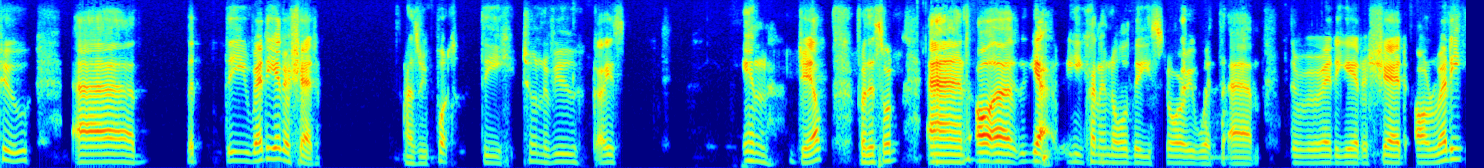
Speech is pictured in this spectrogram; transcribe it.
to uh, the, the Radiator Shed as we put the two of you guys in jail for this one, and uh, yeah, you kind of know the story with um, the radiator shed already.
